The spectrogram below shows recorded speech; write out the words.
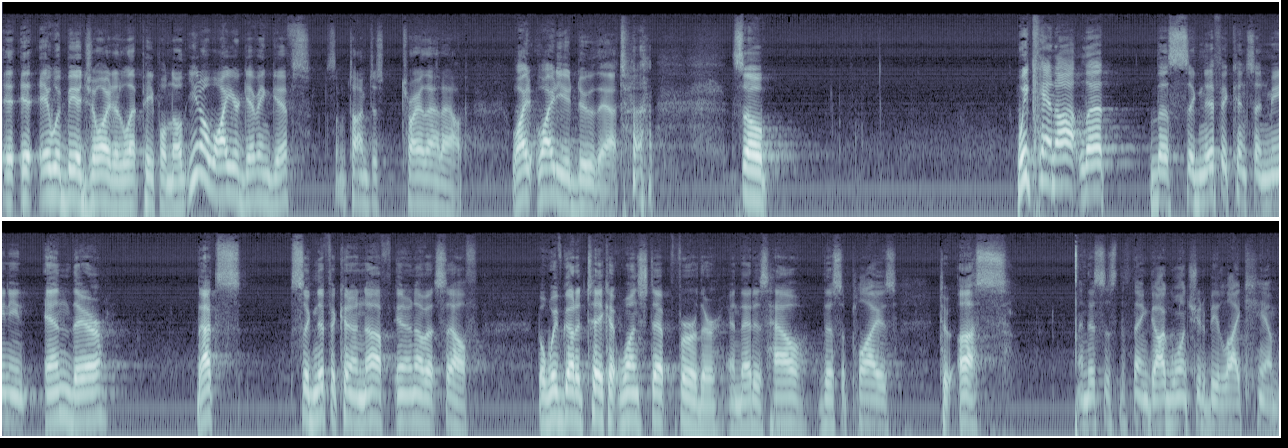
it, it, would be a joy to let people know. You know why you're giving gifts? Sometimes just try that out. Why, why do you do that? so, we cannot let the significance and meaning end there. That's significant enough in and of itself. But we've got to take it one step further, and that is how this applies to us. And this is the thing God wants you to be like Him.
